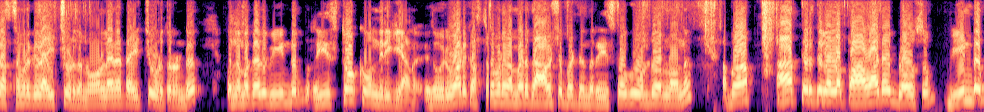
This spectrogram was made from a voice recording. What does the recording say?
കസ്റ്റമർക്ക് ഇത് അയച്ചു കൊടുത്തിട്ടുണ്ട്. ഓൺലൈനായിട്ട് അയച്ചു കൊടുത്തിട്ടുണ്ട്. അപ്പൊ നമുക്കത് വീണ്ടും റീസ്റ്റോക്ക് വന്നിരിക്കുകയാണ്. ഇത് ഒരുപാട് കസ്റ്റമർ നമ്മുടെ അടുത്ത് ആവശ്യപ്പെട്ടിരുന്നു റീസ്റ്റോക്ക് കൊണ്ടുവരണമെന്ന്. അപ്പോൾ ആ തരത്തിലുള്ള പാവാടയും ബ്ലൗസും വീണ്ടും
